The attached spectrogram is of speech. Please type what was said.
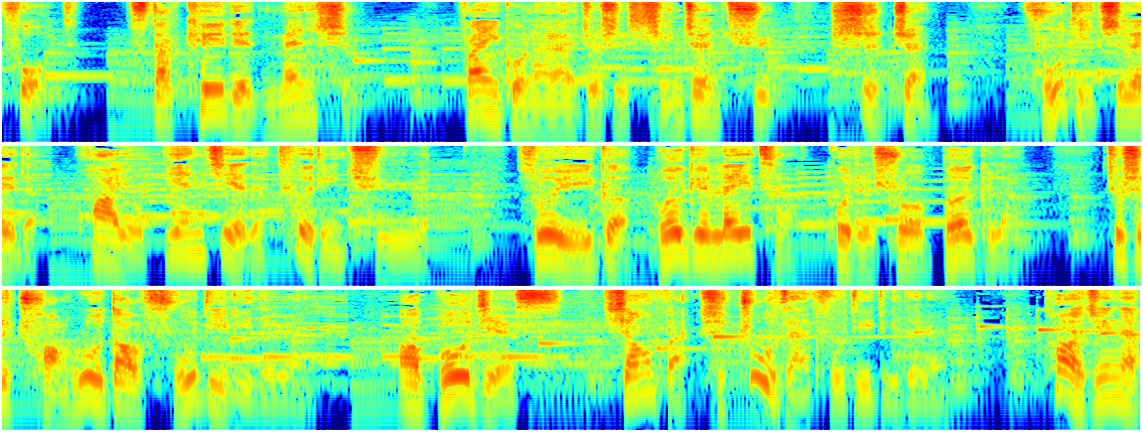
fort、stockaded mansion，翻译过来呢就是行政区、市政、府邸之类的画有边界的特定区域。所以一个 burglator 或者说 burglar 就是闯入到府邸里的人，而 burgess 相反是住在府邸里的人。托尔金呢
